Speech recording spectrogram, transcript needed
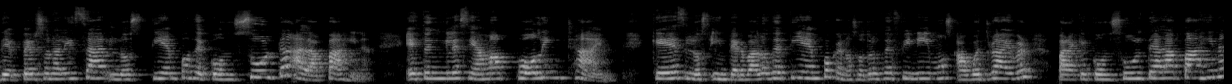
de personalizar los tiempos de consulta a la página. Esto en inglés se llama polling time, que es los intervalos de tiempo que nosotros definimos a WebDriver para que consulte a la página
